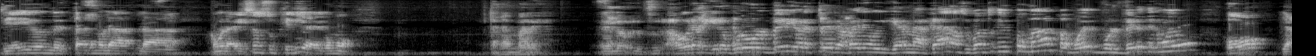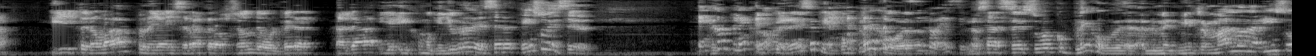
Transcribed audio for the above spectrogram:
Y ahí donde está como la, la como la visión subjetiva de como, está en barreras eh, ahora me quiero puro volver y ahora estoy atrapado y tengo que quedarme acá no sé cuánto tiempo más para poder volver de nuevo. O ya, irte nomás, pero ya ahí cerraste la opción de volver acá. Y, y como que yo creo que debe ser, eso debe ser Es complejo. Es, es bien complejo. sí, o sea, es súper complejo. Mientras más lo analizo,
